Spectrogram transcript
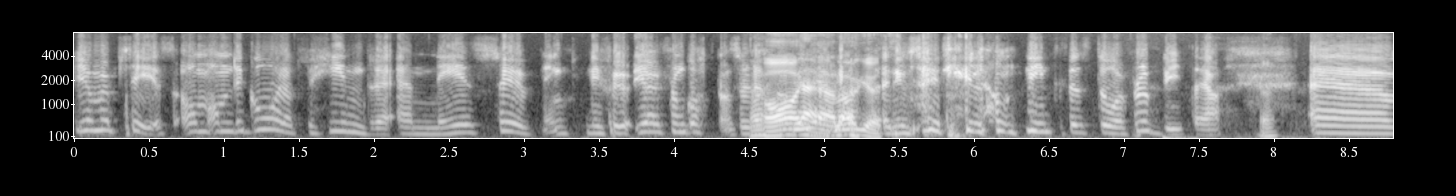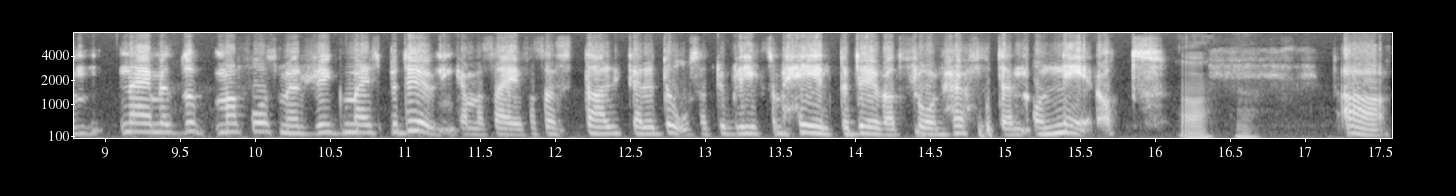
Ja men precis, om, om det går att förhindra en nedsövning. Ni får, jag är från Gotland så det Ja vad gött! Ni säga till om ni inte förstår för då byter jag. Ehm, nej men då, man får som en ryggmärgsbedövning kan man säga fast en starkare dos. Att du blir liksom helt bedövad från höften och neråt. Ja, Ja.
